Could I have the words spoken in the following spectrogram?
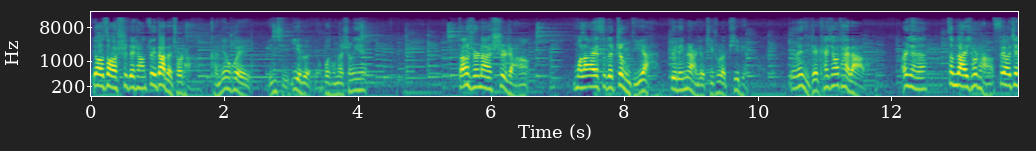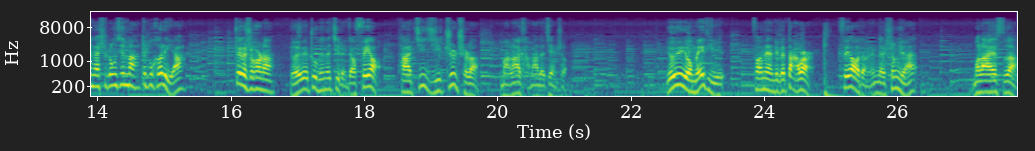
要造世界上最大的球场，肯定会引起议论，有不同的声音。当时呢，市长莫拉埃斯的政敌啊，对立面就提出了批评，认为你这开销太大了，而且呢，这么大一球场非要建在市中心吗？这不合理啊！这个时候呢，有一位著名的记者叫菲奥，他积极支持了马拉卡纳的建设。由于有媒体方面这个大腕菲奥等人的声援，莫拉埃斯啊，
